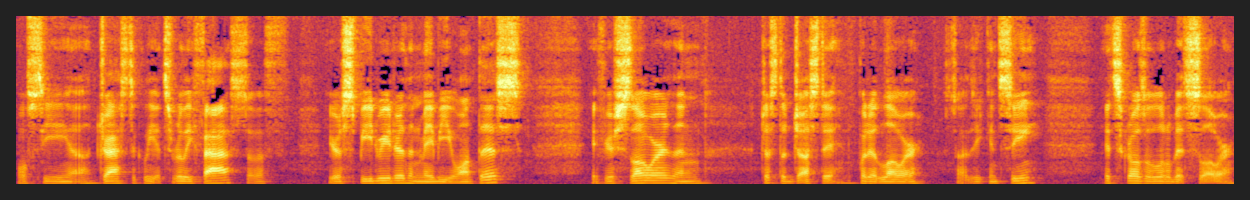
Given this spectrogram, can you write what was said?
we'll see uh, drastically it's really fast. So if you're a speed reader, then maybe you want this. If you're slower, then just adjust it, put it lower. So as you can see, it scrolls a little bit slower.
